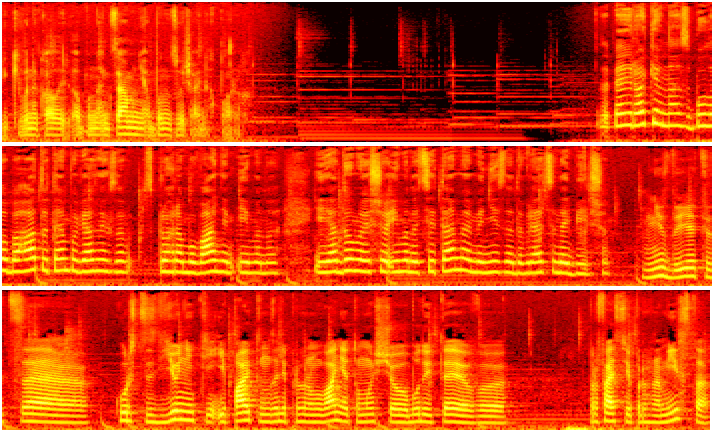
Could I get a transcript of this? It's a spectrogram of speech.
які виникали або на екзамені, або на звичайних парах. За п'ять років в нас було багато тем пов'язаних з програмуванням іменно. І я думаю, що іменно ці теми мені знадобляться найбільше. Мені здається, це курс з Unity і Python взагалі програмування, тому що буду йти в професію програміста.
